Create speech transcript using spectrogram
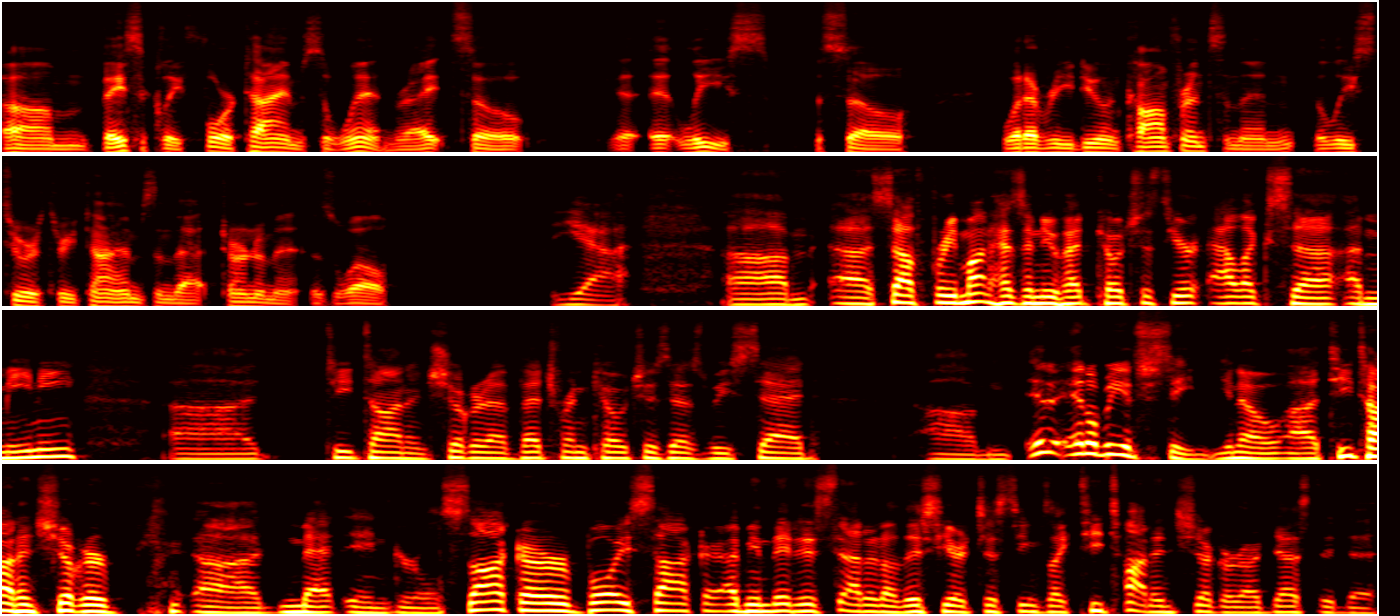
um basically four times to win right? So at least so whatever you do in conference and then at least two or three times in that tournament as well yeah. Um, uh, South Fremont has a new head coach this year, Alex uh, Amini. Uh, Teton and Sugar have veteran coaches, as we said. Um, it, will be interesting. You know, uh, Teton and Sugar uh, met in girls soccer, boys soccer. I mean, they just, I don't know, this year it just seems like Teton and Sugar are destined to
